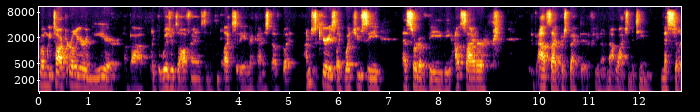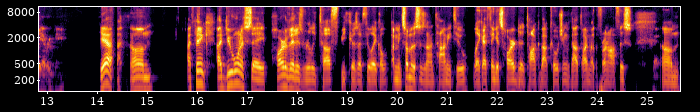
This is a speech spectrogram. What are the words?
when we talked earlier in the year about like the Wizards' offense and the complexity and that kind of stuff. But I'm just curious, like what you see as sort of the the outsider, outside perspective. You know, not watching the team necessarily every game. Yeah. Um, I think I do want to say part of it is really tough because I feel like I mean some of this is on Tommy too. Like I think it's hard to talk about coaching without talking about the front office. Um,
